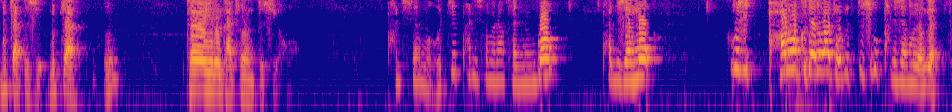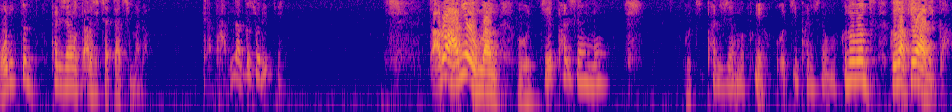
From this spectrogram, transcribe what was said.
무자 뜻이요 무자 응? 대의를 갖추는 뜻이요 판치생모 어찌 판치생모나 했는고 판치생모 그것이 바로 그대로가 조주 뜻이고 판치생모 연계. 조주 뜻, 판치생모 따라서 쳤다치만. 만난 그 소리지. 따로 아니요, 엄마는. 어찌 판치생모? 어찌 판치생모 뿐이요. 어찌 판치생모? 그놈은 그가 개야 하니까.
